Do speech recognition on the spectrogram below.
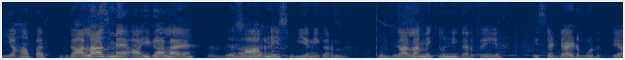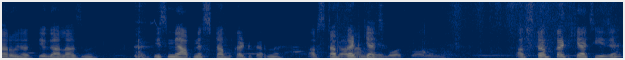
यहाँ पर गालाज में आई गाला है आपने इस ये नहीं करना। गाला में क्यों नहीं करते ये? इससे डेड वुड तैयार हो जाती है गालाज में। इसमें आपने स्टब कट करना है। अब स्टब कट क्या अब स्टब कट क्या चीज़ है?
